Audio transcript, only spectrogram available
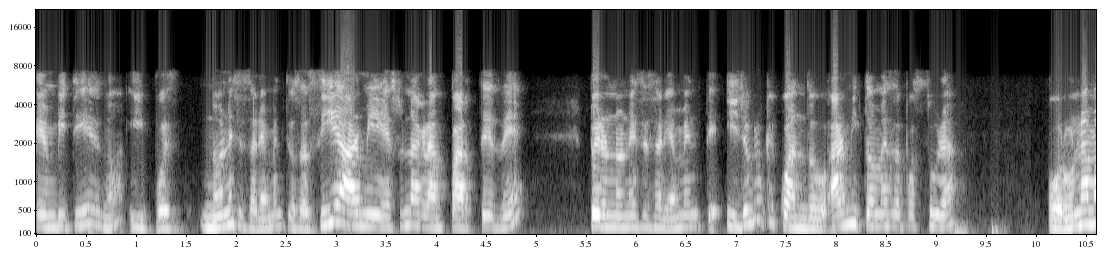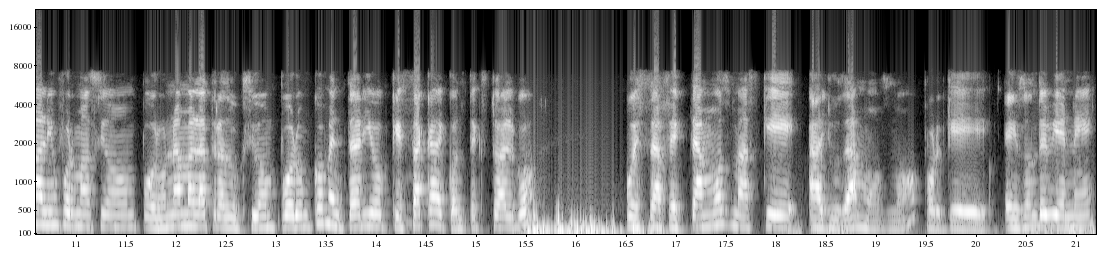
en BTS, ¿no? Y pues no necesariamente, o sea, sí Army es una gran parte de, pero no necesariamente. Y yo creo que cuando Army toma esa postura, por una mala información, por una mala traducción, por un comentario que saca de contexto algo, pues afectamos más que ayudamos, ¿no? Porque es donde viene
